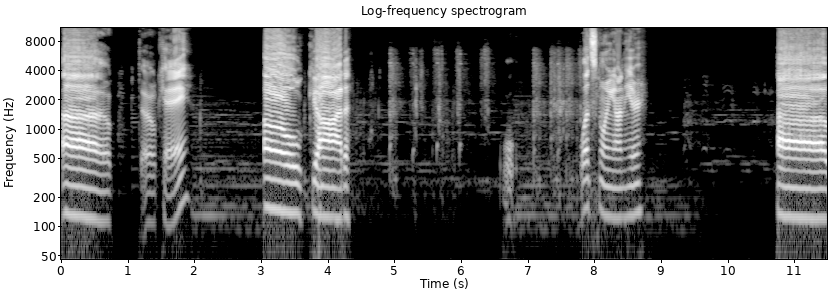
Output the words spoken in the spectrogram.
Uh, okay. Oh, God. What's going on here? Uh,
